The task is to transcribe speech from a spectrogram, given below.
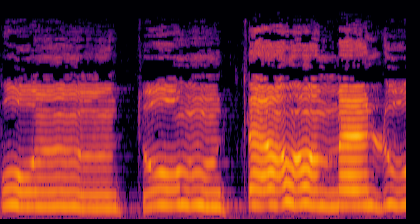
كنتم تعملون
